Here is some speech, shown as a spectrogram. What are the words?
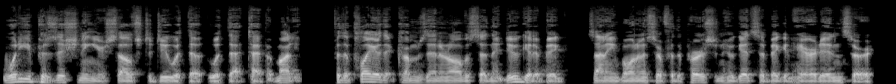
What are you positioning yourselves to do with the with that type of money? For the player that comes in and all of a sudden they do get a big signing bonus or for the person who gets a big inheritance or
